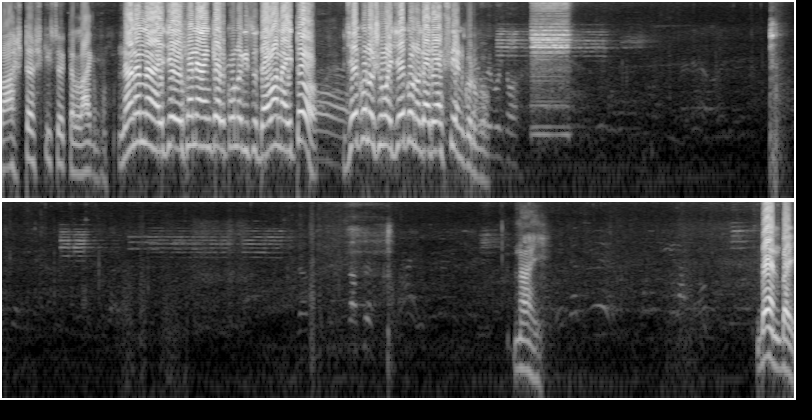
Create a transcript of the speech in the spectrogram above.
বাস টাস কিছু একটা লাগবে। না না না, এই যে এখানে আঙ্কেল কোনো কিছু দেওয়া নাই তো। যে কোনো সময় যে কোনো গাড়ি অ্যাক্সিডেন্ট করব। নাই। দেন ভাই।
